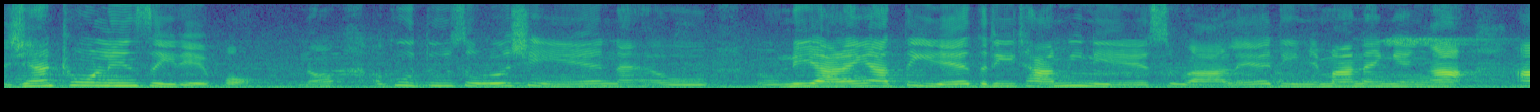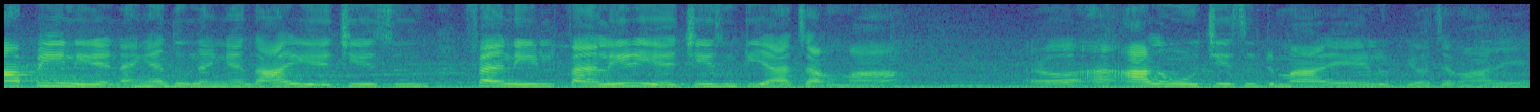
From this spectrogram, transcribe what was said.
အရန်ထွန်းလင်းစေတယ်ပေါ့နော်အခုသူဆိုလို့ရှိရင်ဟိုဟိုနေရာတိုင်းကသိတယ်သတိထားမိနေတယ်ဆိုတာလေဒီမြန်မာနိုင်ငံကအားပေးနေတဲ့နိုင်ငံသူနိုင်ငံသားတွေရဲ့ကျေးဇူး fan တွေ fan လေးတွေရဲ့ကျေးဇူးတရားကြောင့်ပါအဲ့တော့အားလုံးကိုကျေးဇူးတင်ပါတယ်လို့ပြောချင်ပါတယ်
